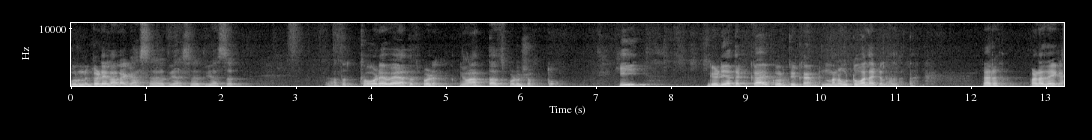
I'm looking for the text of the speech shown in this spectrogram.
पूर्ण कडेला आला घासत घासत घासत. आता थोड्या वेळातच पडेल किंवा आत्ताच पडू शकतो. ही गडी आता काय करतोय काय मला उठवा लागेल आता. तर पडायचं आहे का?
